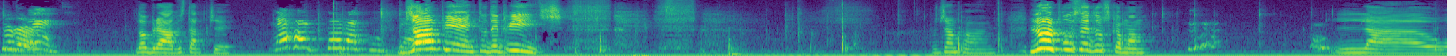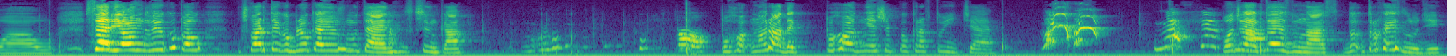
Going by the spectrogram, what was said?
Siedem. Dobra, wystarczy. Na hardcora kurde. Jumping to the beach! Jumpałem. LOL, pół serduszka mam. La, wow. Serio, on wykupał czwartego bloka i już mu ten, skrzynka. No. Pocho- no Radek, pochodnie szybko kraftujcie. Następna. Poczekaj, kto jest u nas? Do, trochę jest ludzi.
